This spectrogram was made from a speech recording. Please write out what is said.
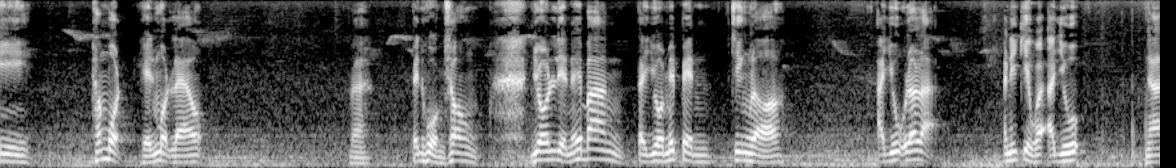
มีทั้งหมดเห็นหมดแล้วนะ เป็นห่วงช่อง โยนเหรียญให้บ้าง แต่โยนไม่เป็นจริงเหรอ อายุแล้วล่ะ อันนี้เกี่ยวกับอายุนะ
